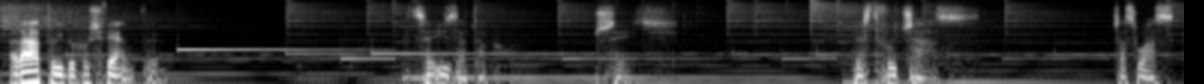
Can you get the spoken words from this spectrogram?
Ratuj, Duchu Święty. Chcę iść za Tobą. Przyjdź. To jest Twój czas. Czas łaski.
